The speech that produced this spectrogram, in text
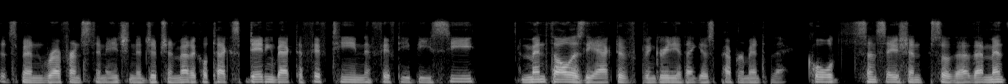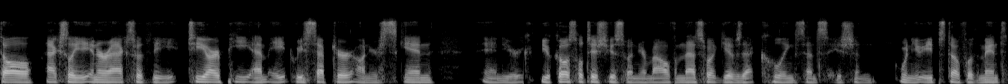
It's been referenced in ancient Egyptian medical texts dating back to 1550 BC. Menthol is the active ingredient that gives peppermint that cold sensation. So that, that menthol actually interacts with the TRPM8 receptor on your skin and your mucosal tissue, so in your mouth. And that's what gives that cooling sensation when you eat stuff with mint.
